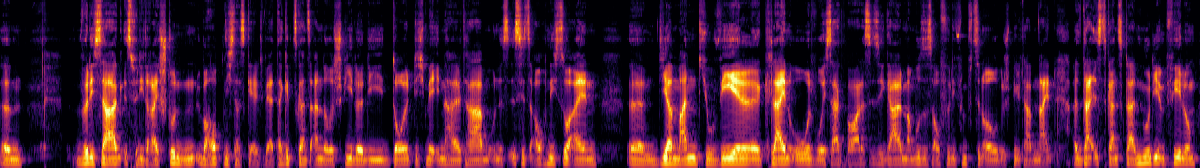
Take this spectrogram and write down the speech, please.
Ähm, würde ich sagen, ist für die drei Stunden überhaupt nicht das Geld wert. Da gibt es ganz andere Spiele, die deutlich mehr Inhalt haben und es ist jetzt auch nicht so ein ähm, Diamant, Juwel, Kleinod, wo ich sage, boah, das ist egal, man muss es auch für die 15 Euro gespielt haben. Nein, also da ist ganz klar nur die Empfehlung,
